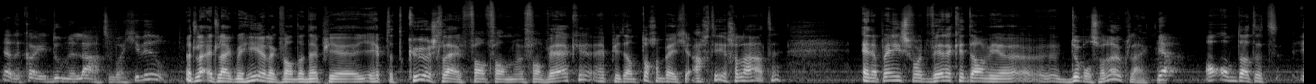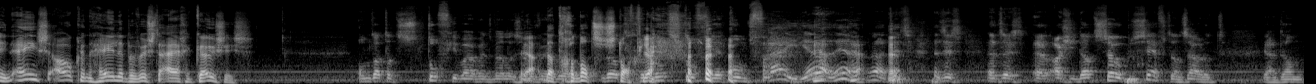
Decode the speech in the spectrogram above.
ja, dan kan je doen en laten wat je wil. Het, li- het lijkt me heerlijk, want dan heb je, je hebt het keurslijf van, van, van werken, heb je dan toch een beetje achter je gelaten. En opeens wordt werken dan weer eh, dubbel zo leuk, lijkt me. Ja, Omdat het ineens ook een hele bewuste eigen keuze is. Omdat dat stofje waar we het wel eens Ja, over dat hebben, genotsstof, ja. Dat genotstofje komt vrij. Ja, Ja, ja, ja, Nou, het is, het is, het is, als je dat zo beseft, dan zou dat. Ja, dan,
